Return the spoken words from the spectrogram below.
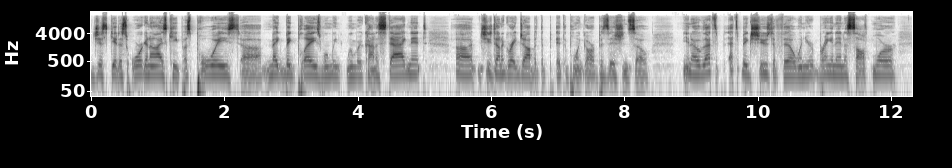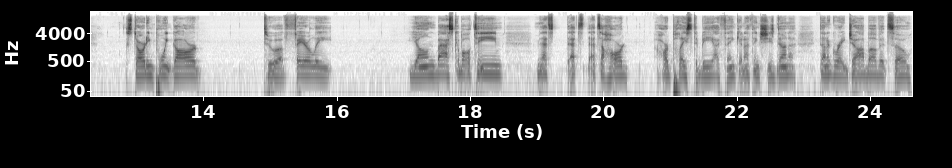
just get us organized, keep us poised, uh, make big plays when we when we're kind of stagnant. Uh, she's done a great job at the at the point guard position. So, you know that's that's big shoes to fill when you're bringing in a sophomore starting point guard to a fairly young basketball team. I mean that's that's that's a hard hard place to be, I think, and I think she's done a done a great job of it. So,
